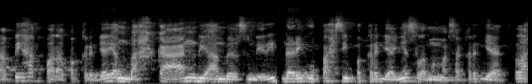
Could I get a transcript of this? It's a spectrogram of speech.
Tapi hak para pekerja yang bahkan diambil sendiri dari upah si pekerjanya selama masa kerja. Lah,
